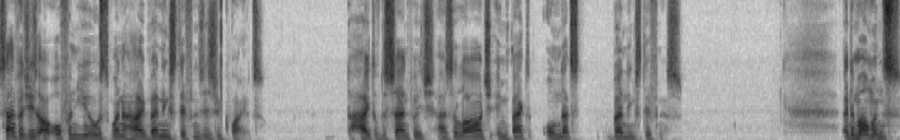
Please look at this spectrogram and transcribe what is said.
Sandwiches are often used when a high bending stiffness is required. The height of the sandwich has a large impact on that bending stiffness. At the moment,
